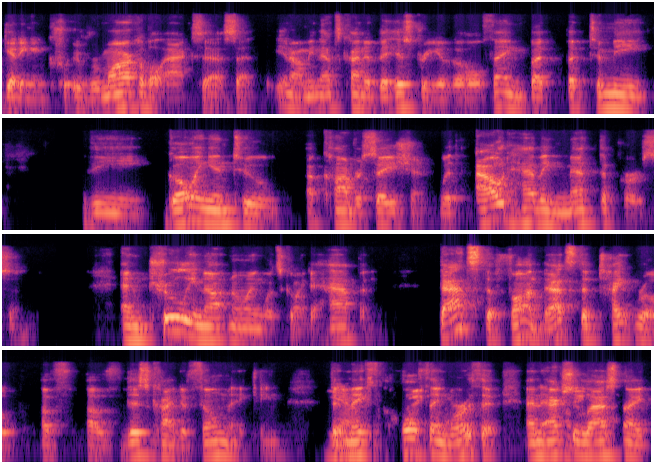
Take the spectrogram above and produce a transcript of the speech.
getting inc- remarkable access. At, you know, I mean, that's kind of the history of the whole thing. But but to me, the going into a conversation without having met the person and truly not knowing what's going to happen that's the fun that's the tightrope of of this kind of filmmaking that yeah, makes the whole right. thing worth it and actually last night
